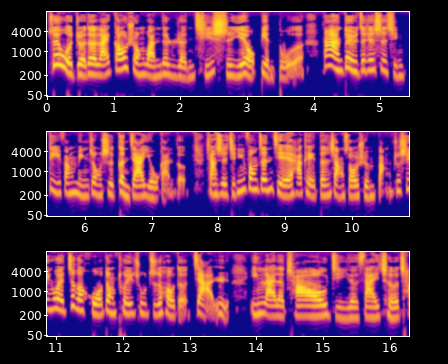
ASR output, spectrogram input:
所以我觉得来高雄玩的人其实也有变多了。当然，对于这件事情，地方民众是更加有感的。像是奇经风筝节，它可以登上搜寻榜，就是因为这个活动推出之后的假日，迎来。来了超级的塞车潮，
